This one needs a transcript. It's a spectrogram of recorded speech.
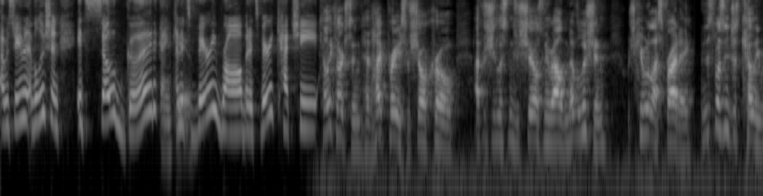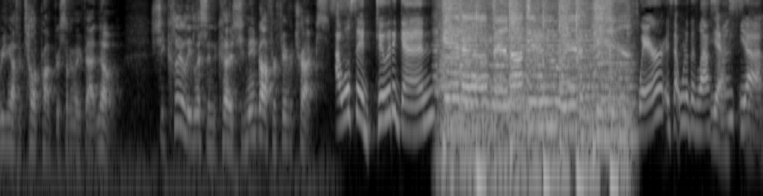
I was jamming Evolution. It's so good. Thank you. And it's very raw, but it's very catchy. Kelly Clarkson had high praise for Sheryl Crow after she listened to Sheryl's new album Evolution, which came out last Friday. And this wasn't just Kelly reading off a teleprompter or something like that. No. She clearly listened because she named off her favorite tracks. I will say, do it again. Get up and I do it again. Where is that one of the last Yes, ones? yeah,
